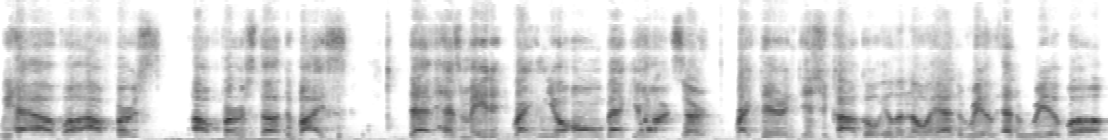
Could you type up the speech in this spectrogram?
we have uh, our first our first uh, device that has made it right in your own backyard, sir. Right there in, in Chicago, Illinois, at the rib at a rib uh,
